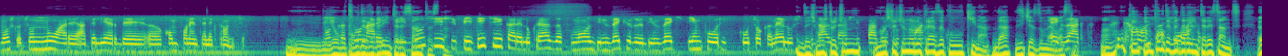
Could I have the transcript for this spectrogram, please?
Moș Crăciun nu are atelier de uh, componente electronice. Mm, E un Moș punct de Crăciun vedere are interesant fiducii ăsta. și piticii care lucrează frumos din vechiuri, din vechi timpuri cu ciocănelul și Deci cu Moș dalta Crăciun, și fac Moș lucruri Crăciun nu frumoase. lucrează cu China, da? Ziceți dumneavoastră. Exact. Ah, ok. Cam E un așa punct de vedere ceva. interesant. Uh,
